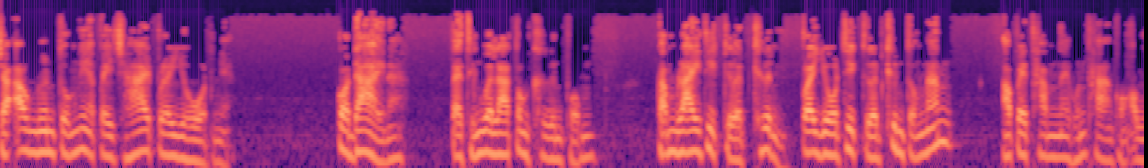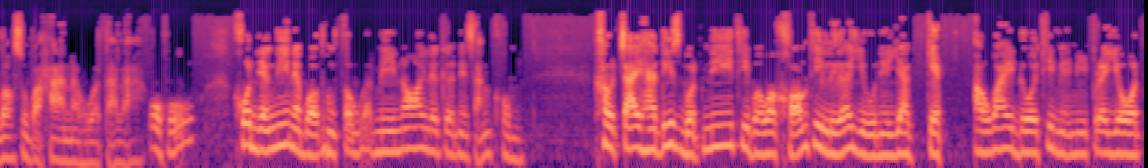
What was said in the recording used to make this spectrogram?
จะเอาเงินตรงเนี้ยไปใช้ประโยชน์เนี่ยก็ได้นะ แต่ถึงเวลาต้องคืนผมกำไรที่เกิดขึ้น ประโยชน์ที่เกิดขึ้นตรงนั้น เอาไปทำในหนทางของอัลลอฮฺสุบฮานะฮูวตาลา โอ้โห คนอย่างนี้เนี่ยบอกตรงๆว่ามีน้อยเหลือเกินในสังคม เข้าใจฮะดีษบทนี้ที่บอกว่าของที่เหลืออยู่เนี่ยอย่าเก็บเอาไว้โดยที่ไม่มีประโยชน์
